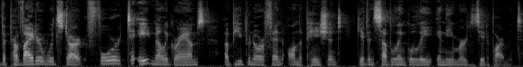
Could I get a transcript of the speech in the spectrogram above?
the provider would start four to eight milligrams of buprenorphine on the patient given sublingually in the emergency department.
